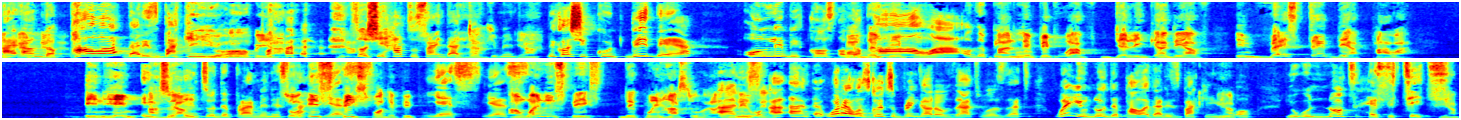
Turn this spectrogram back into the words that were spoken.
I am the power that is backing you up. Yeah. Yeah. so she had to sign that Yeah. document Yeah. because she could be there only because of, Of the, the people. power of the people. And the people have delegated, they have invested their power in him as into, their. into the prime minister. so he Yes. speaks for the people. Yes, yes. And when he speaks, the queen has to uh, and, listen. and uh, what I was going to bring out of that was that when you know the power that is backing you up, you will not hesitate Yep.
